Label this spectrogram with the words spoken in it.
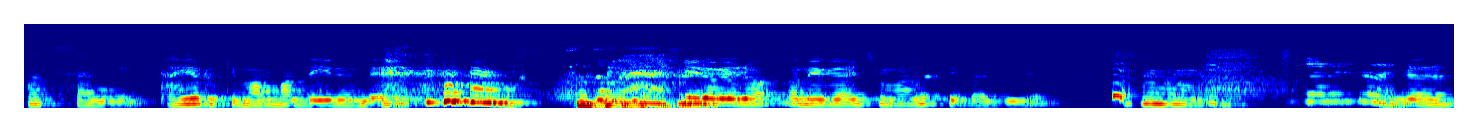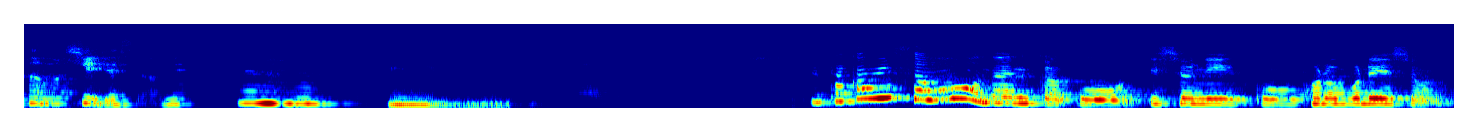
サチさんに頼る気満々でいるんで、いろいろお願いしますって感じで。うんれたらいろいろ楽しいですよね。うんうんで高見さんも何かこう一緒にこうコラボレーション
